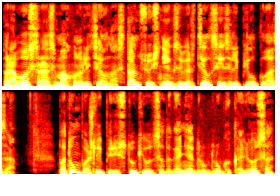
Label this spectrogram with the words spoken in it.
Паровоз с размаху налетел на станцию, снег завертелся и залепил глаза. Потом пошли перестукиваться, догонять друг друга колеса.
